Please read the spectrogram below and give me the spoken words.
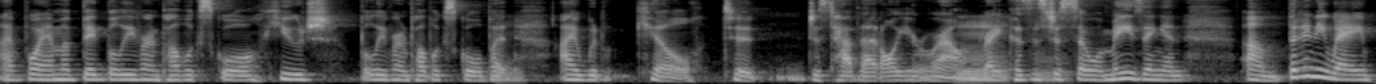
I, boy i'm a big believer in public school huge believer in public school but i would kill to just have that all year round right? Because it's just so amazing. And um, but anyway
